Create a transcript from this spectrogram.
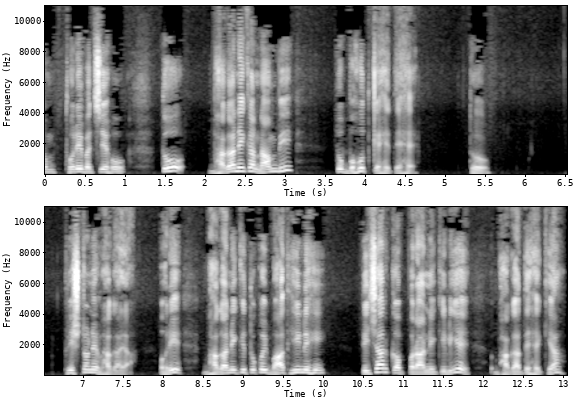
तुम थोड़े बच्चे हो। तो भगाने का नाम भी तो बहुत कहते हैं। तो कृष्ण ने भगाया। और ये भगाने की तो कोई बात ही नहीं। टीचर कब पढ़ाने के लिए भगाते हैं क्या?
